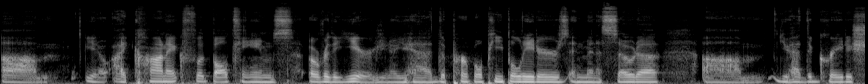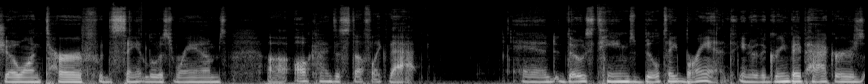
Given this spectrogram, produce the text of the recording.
Um, you know iconic football teams over the years. You know, you had the Purple People Eaters in Minnesota. Um, you had the Greatest Show on Turf with the St. Louis Rams. Uh, all kinds of stuff like that. And those teams built a brand. You know, the Green Bay Packers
